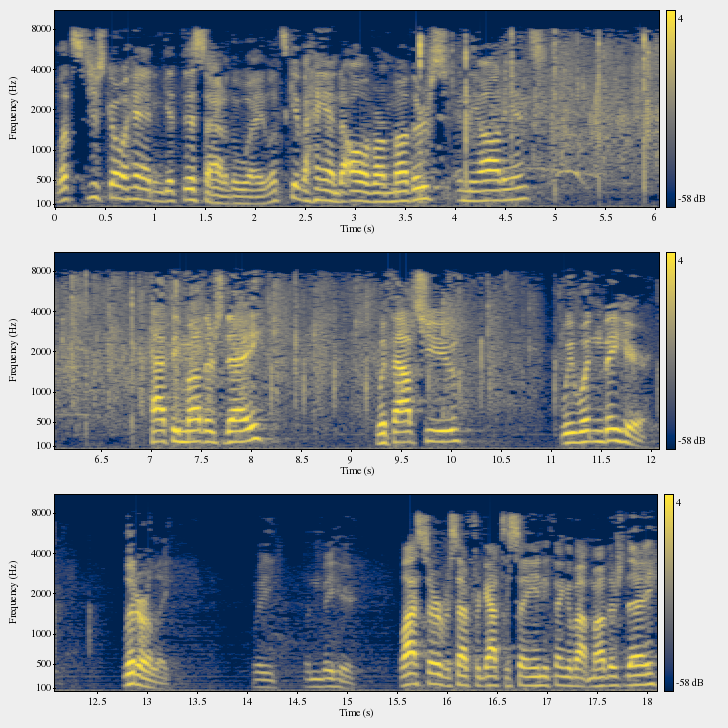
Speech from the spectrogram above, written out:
let's just go ahead and get this out of the way. Let's give a hand to all of our mothers in the audience. Happy Mother's Day. Without you, we wouldn't be here. Literally. We wouldn't be here. Last service, I forgot to say anything about Mother's Day.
